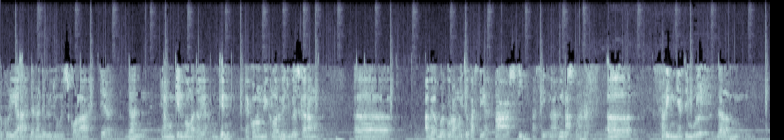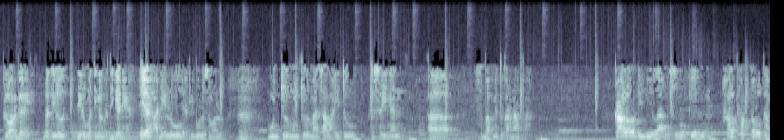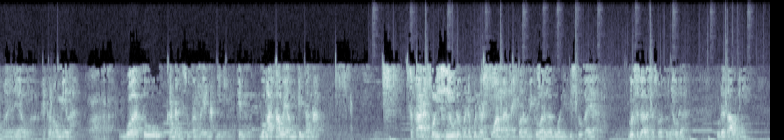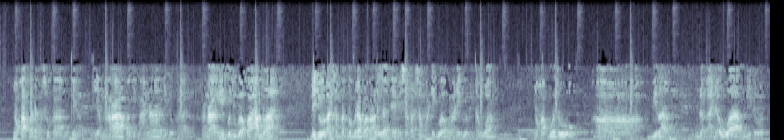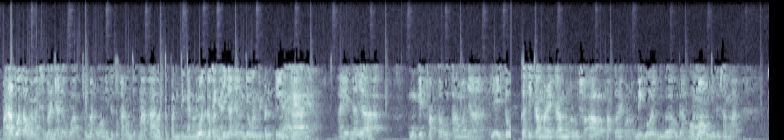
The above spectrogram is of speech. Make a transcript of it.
lu kuliah dan ada lu juga sekolah. Iya. Dan ya mungkin gua nggak tahu ya, mungkin ekonomi keluarga juga sekarang eh, agak berkurang itu pasti ya? Pasti. Pasti. Nah minus parah. eh, seringnya timbul dalam keluarga berarti lu di rumah tinggal bertiga nih ya? Iya. lu Iya. ibu lu sama lu. Nah, muncul-muncul masalah itu keseringan eh, sebabnya tuh karena apa kalau dibilang sih mungkin hal faktor utamanya ya ekonomi lah. Gua tuh kadang suka nggak enak gini. Mungkin gua nggak tahu ya mungkin karena sekarang kondisinya udah bener-bener keuangan ekonomi keluarga gua nipis tuh kayak gue segala sesuatunya udah udah tahu nih. Nyokap kadang suka mungkin ya marah apa gimana gitu kan. Karena ya gue juga paham lah. Dia juga kan sempat beberapa kali kan kayak misalkan sama adik gue kalau adik gue minta uang nyokap gue tuh eh, bilang udah nggak ada uang gitu. Padahal gue tahu memang sebenarnya ada uang, cuman uang itu tuh kan untuk makan, buat kepentingan buat ya? kepentingan yang jauh lebih penting. Ya, kan. iya. Akhirnya ya mungkin faktor utamanya yaitu ketika mereka mengeluh soal faktor ekonomi, gue juga udah ngomong gitu sama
